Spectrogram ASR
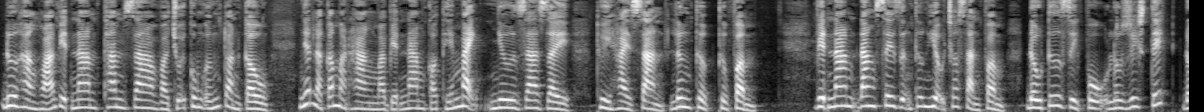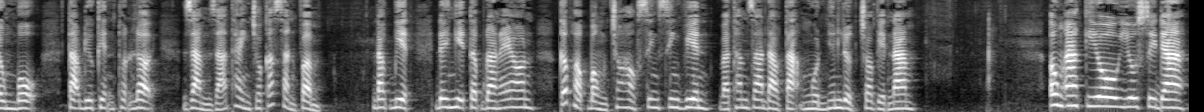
đưa hàng hóa Việt Nam tham gia vào chuỗi cung ứng toàn cầu, nhất là các mặt hàng mà Việt Nam có thế mạnh như da dày, thủy hải sản, lương thực, thực phẩm. Việt Nam đang xây dựng thương hiệu cho sản phẩm, đầu tư dịch vụ logistics đồng bộ, tạo điều kiện thuận lợi, giảm giá thành cho các sản phẩm. Đặc biệt, đề nghị tập đoàn E.ON cấp học bổng cho học sinh sinh viên và tham gia đào tạo nguồn nhân lực cho Việt Nam. Ông Akio Yoshida,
